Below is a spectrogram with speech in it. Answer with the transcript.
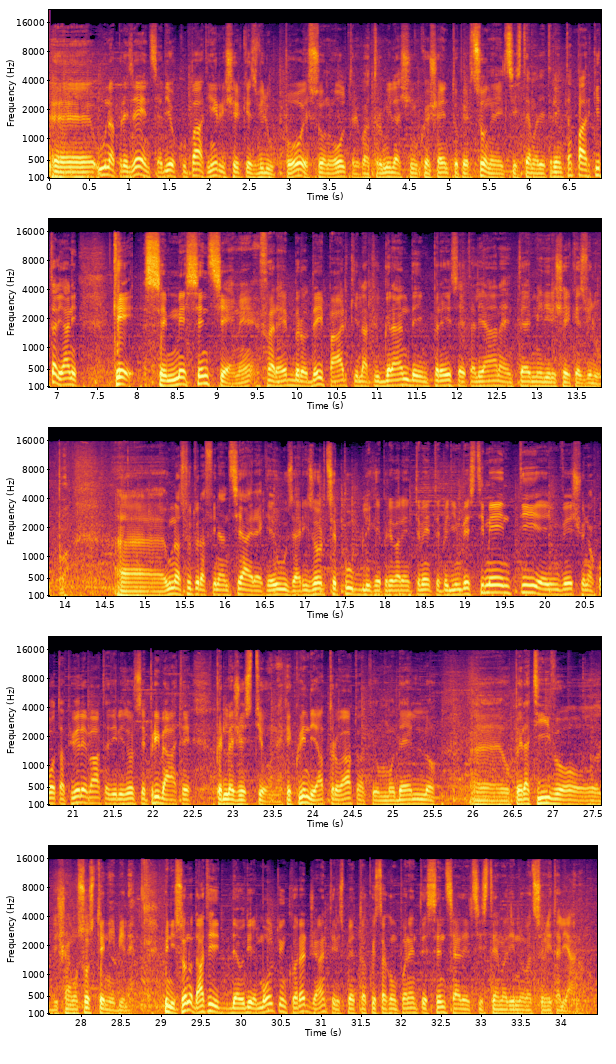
eh, una presenza di occupati in ricerca e sviluppo e sono oltre 4.500 persone nel sistema dei 30 parchi italiani che se messe insieme farebbero dei parchi la più grande impresa italiana in termini di ricerca e sviluppo. Eh, una struttura finanziaria che usa risorse pubbliche prevalentemente per gli investimenti e invece una quota più elevata di risorse private per la gestione, che quindi ha trovato anche un modello eh, operativo diciamo, sostenibile. Quindi sono dati, devo dire, molto incoraggianti rispetto a questa componente essenziale del sistema di innovazione italiano.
